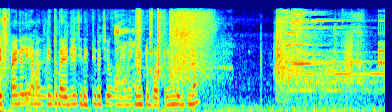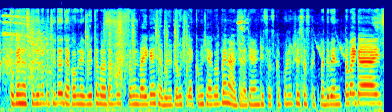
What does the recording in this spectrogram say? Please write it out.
গাইস ফাইনালি আমাকে কিন্তু মেরে দিয়েছে, দেখতে পাচ্ছ? মানে আমি এখানে একটু বট ক্লেম করেছিলাম। তো গাইস আজকের জন্য পর্যন্ত তো দেখো নেক্সট ভিডিওতে ভালো থাকবে বাই গাইস আর ভিডিওটা অবশ্যই লাইক করবেন শেয়ার করবেন। আর যারা চ্যানেলটি সাবস্ক্রাইব করেন সাবস্ক্রাইব করে দেবেন। তো বাই গাইস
